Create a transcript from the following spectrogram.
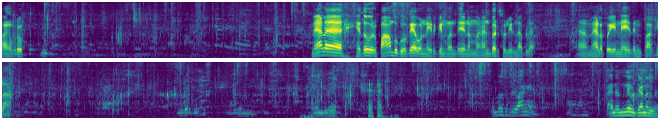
வாங்க ப்ரோ மேலே ஏதோ ஒரு பாம்பு குகை ஒன்று இருக்குன்னு வந்து நம்ம நண்பர் சொல்லியிருந்தாப்புல. மேலே போய் என்ன ஏதுன்னு பார்க்கலாம். சந்தோஷம் இப்படி வாங்க. சாயந்தரம் வந்து சேனல்ல.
